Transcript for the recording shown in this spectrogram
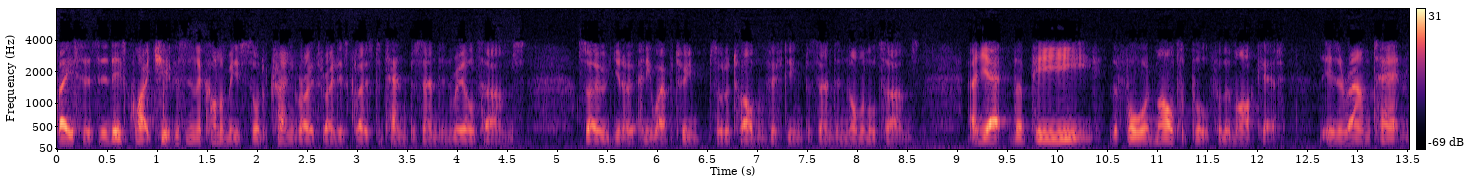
basis, it is quite cheap. This is an economy's sort of trend growth rate is close to 10% in real terms. So you know, anywhere between sort of 12 and 15% in nominal terms, and yet the PE, the forward multiple for the market, is around 10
